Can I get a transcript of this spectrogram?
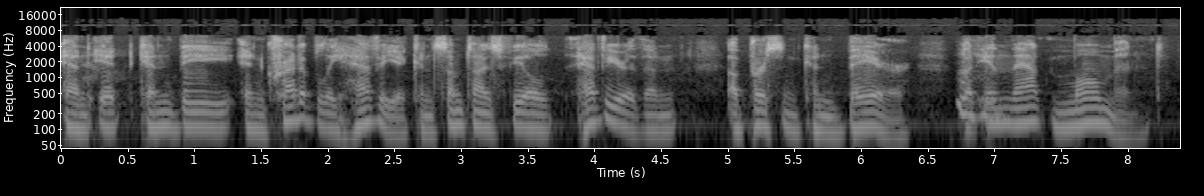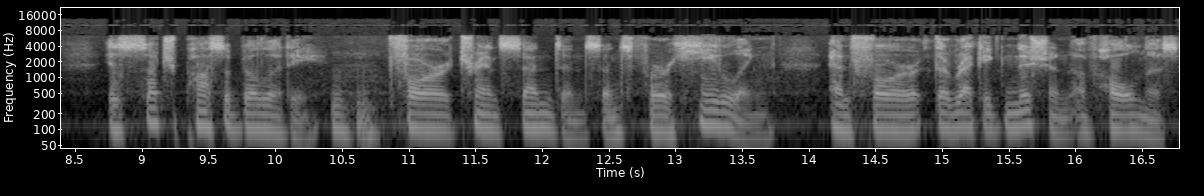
and it can be incredibly heavy. It can sometimes feel heavier than a person can bear. But in that moment is such possibility for transcendence and for healing and for the recognition of wholeness.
